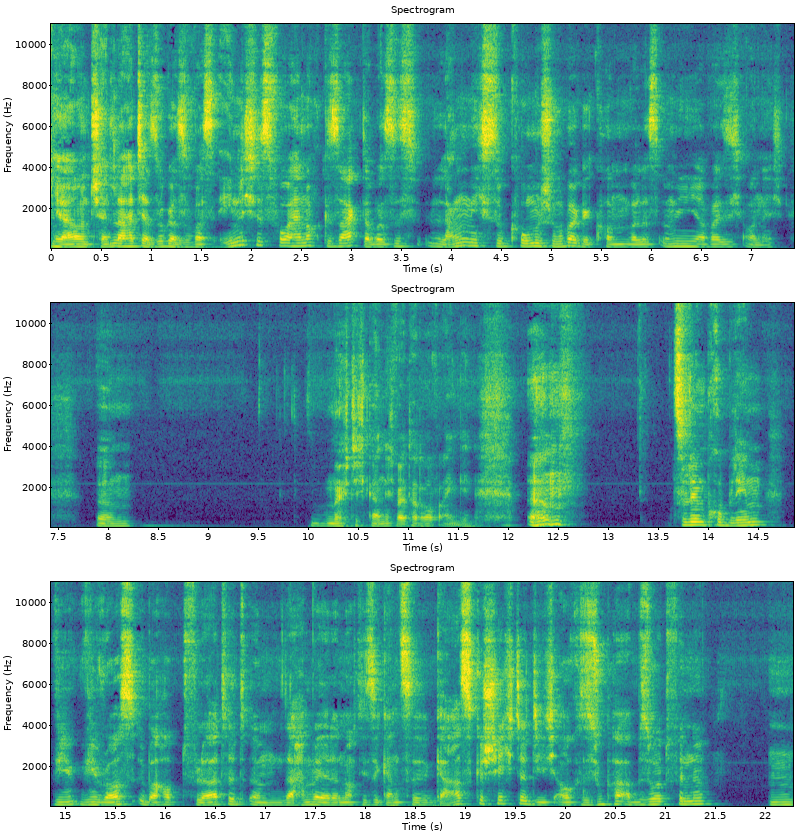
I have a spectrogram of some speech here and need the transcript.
Ja, und Chandler hat ja sogar sowas ähnliches vorher noch gesagt, aber es ist lang nicht so komisch rübergekommen, weil es irgendwie, ja, weiß ich auch nicht. Ähm, möchte ich gar nicht weiter drauf eingehen. Ähm, zu dem Problem, wie, wie Ross überhaupt flirtet, ähm, da haben wir ja dann noch diese ganze Gasgeschichte, die ich auch super absurd finde. Mm.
